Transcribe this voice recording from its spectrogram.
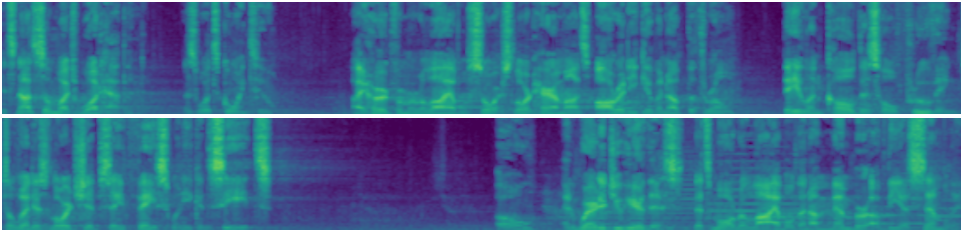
It's not so much what happened, as what's going to. I heard from a reliable source Lord Harrowmont's already given up the throne. Bhelen called this whole proving to let his lordship save face when he concedes. Oh? And where did you hear this that's more reliable than a member of the Assembly?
